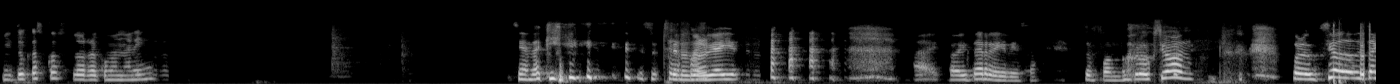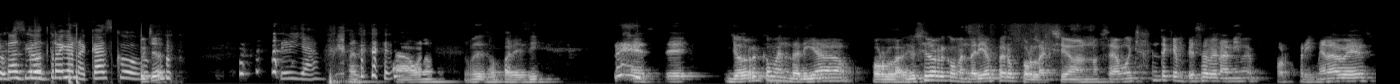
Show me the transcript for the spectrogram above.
¿Y tú, Cascos, lo recomendarías? Se anda aquí. se, Se nos fue. volvió a ir. Ay, ahorita regresa, supongo. Producción, Producción, ¿dónde está producción, Cascos? traigan a casco. ¿Escuchas? Sí, ya. Ah, bueno, me desaparecí. Este, yo recomendaría por la, yo sí lo recomendaría, pero por la acción. O sea, mucha gente que empieza a ver anime por primera vez,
